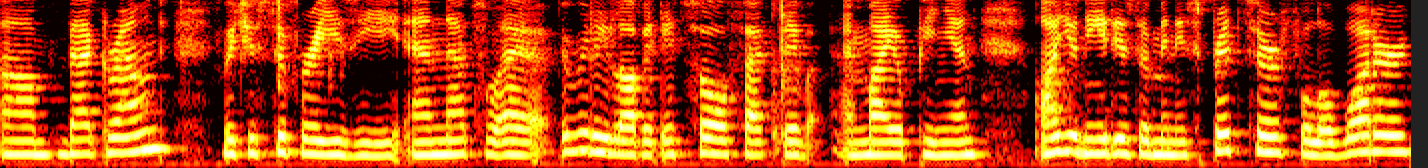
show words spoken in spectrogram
um, background, which is super easy. And that's why I really love it. It's so effective, in my opinion. All you need is a mini spritzer full of water.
